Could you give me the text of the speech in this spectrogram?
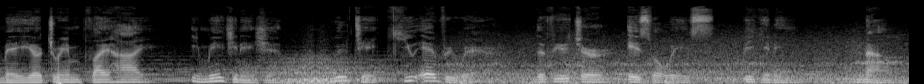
May your dream fly high. Imagination will take you everywhere. The future is always beginning now.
